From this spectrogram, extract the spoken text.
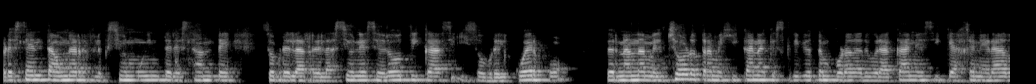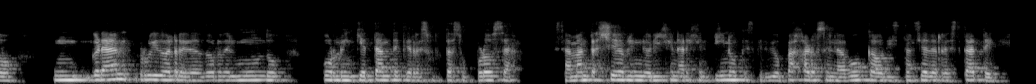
presenta una reflexión muy interesante sobre las relaciones eróticas y sobre el cuerpo. Fernanda Melchor, otra mexicana que escribió Temporada de Huracanes y que ha generado un gran ruido alrededor del mundo por lo inquietante que resulta su prosa. Samantha Shevlin, de origen argentino, que escribió Pájaros en la Boca o Distancia de Rescate.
